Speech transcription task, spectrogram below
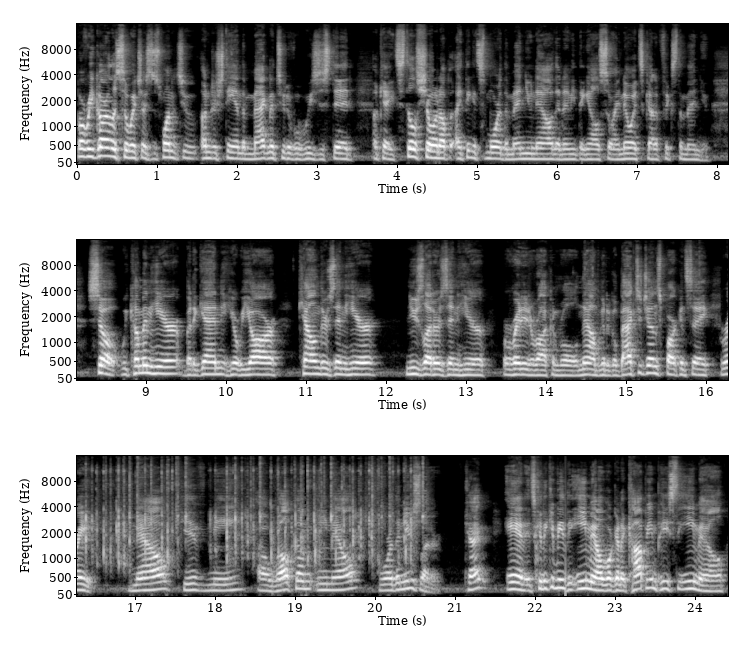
But regardless of which, I just wanted to understand the magnitude of what we just did. Okay, it's still showing up. I think it's more the menu now than anything else, so I know it's gotta fix the menu. So we come in here, but again, here we are. Calendar's in here, newsletters in here. We're ready to rock and roll. Now I'm gonna go back to GenSpark and say, great, now give me a welcome email for the newsletter. Okay. And it's going to give me the email. We're going to copy and paste the email.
